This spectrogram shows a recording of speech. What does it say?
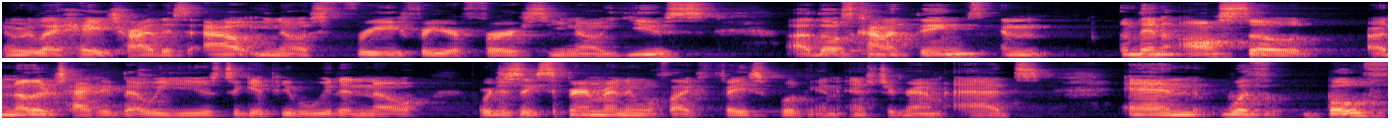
And we were like hey try this out. You know it's free for your first you know use uh, those kind of things. And and then also another tactic that we use to get people we didn't know we're just experimenting with like Facebook and Instagram ads. And with both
